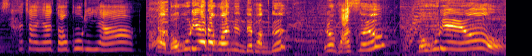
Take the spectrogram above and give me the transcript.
사자야 너구리야 야 너구리야라고 했는데 방금? 여러분 봤어요? 너구리예요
